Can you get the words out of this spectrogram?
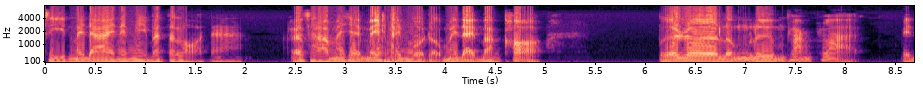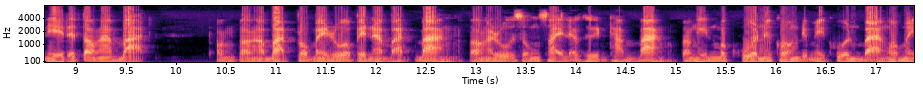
ศีลไม่ได้เนี่ยมีมาตลอดนะ รักษาไม่ใช่ไม่ได้หมดหรอกไม่ได้บางข้อ เปือเรอหลงลืมพลั้งพลาด เป็นเหตุและต้องอาบัตต้องต้องอาบัตเพราะไม่รู้ว่าเป็นอาบัตบ้าง ต้องรู้สงสัยแล้วขืนทำบ้าง ต้องเห็นว่าควรในของที่ไม่ควรบ้างว่าไม่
